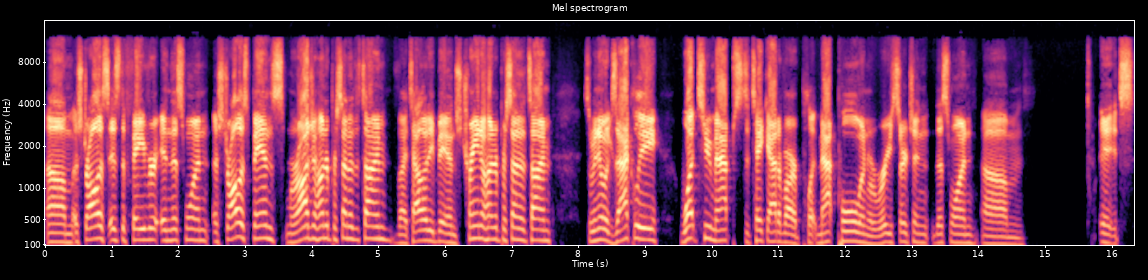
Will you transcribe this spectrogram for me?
Um, Astralis is the favorite in this one. Astralis bans Mirage 100% of the time. Vitality bans Train 100% of the time. So we know exactly what two maps to take out of our pl- map pool when we're researching this one. Um, it's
